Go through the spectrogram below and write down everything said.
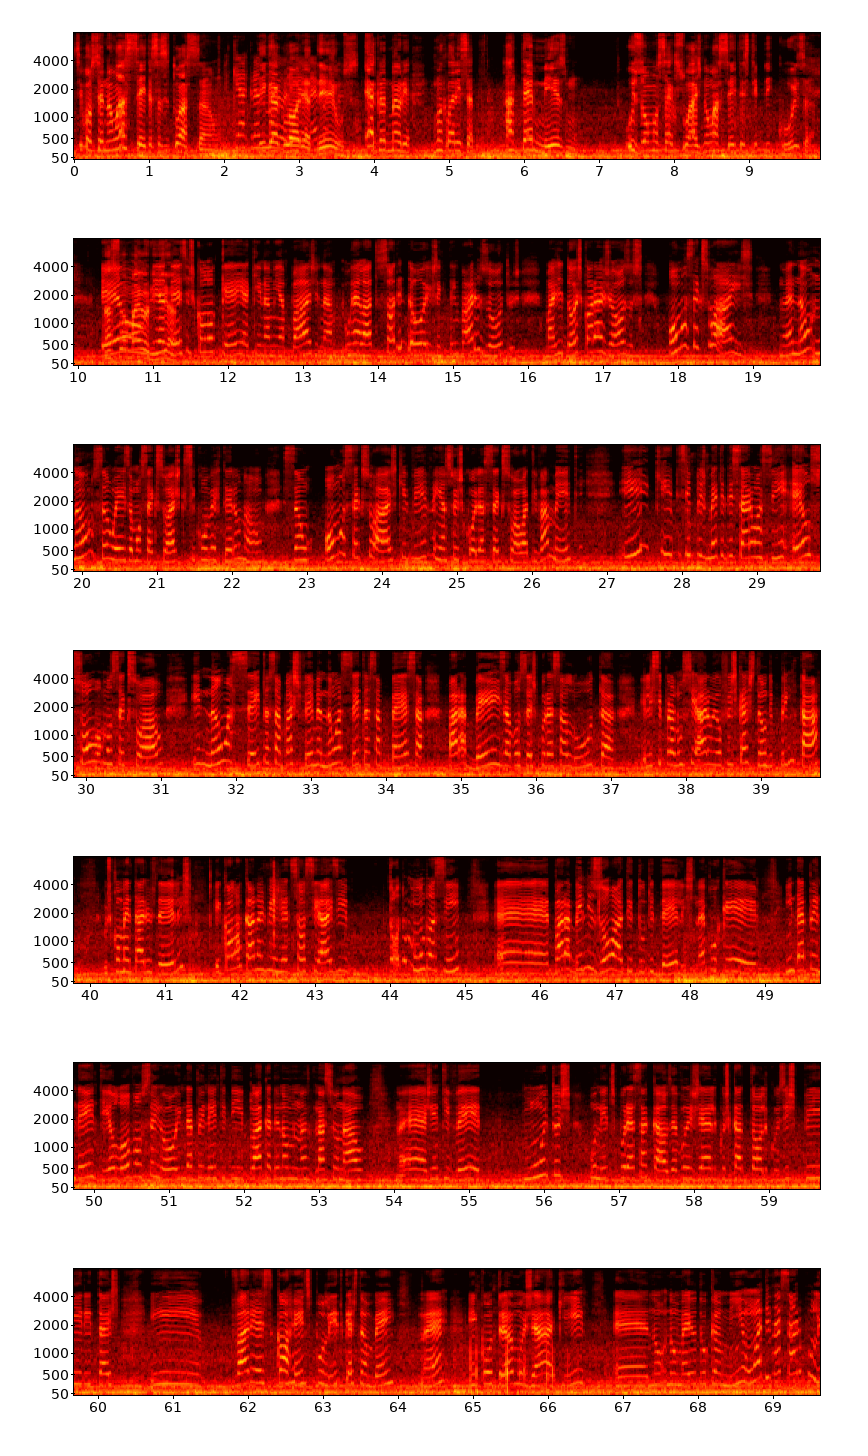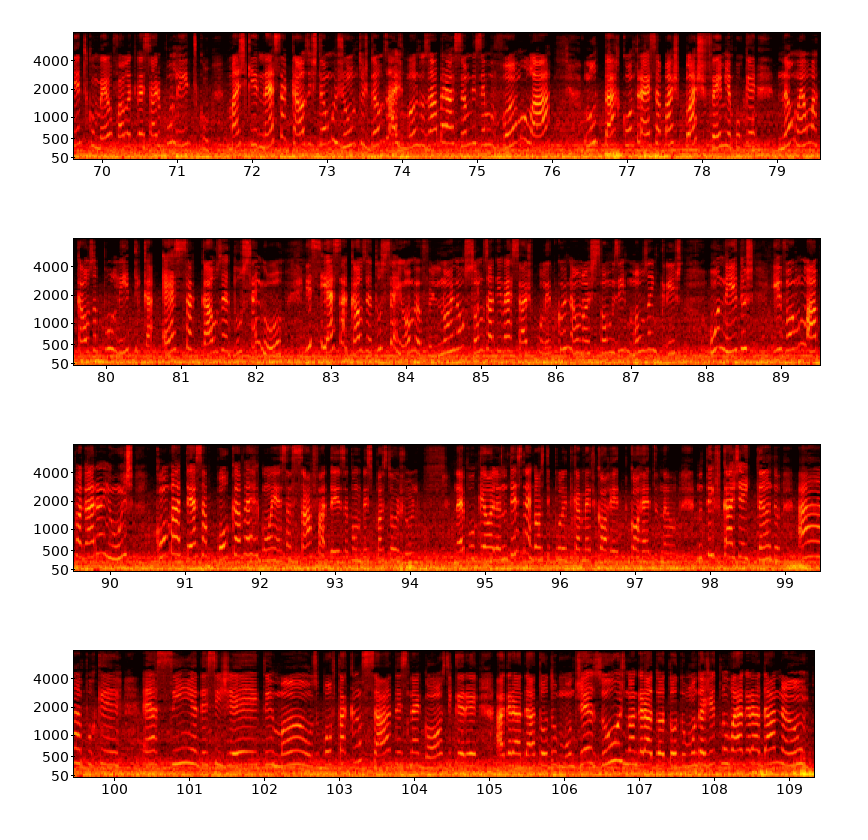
Se você não aceita essa situação, que é a diga maioria, glória né, a Deus. É a grande maioria. Irmã Clarissa, até mesmo os homossexuais não aceitam esse tipo de coisa. Na eu, maioria. um dia desses, coloquei aqui na minha página o relato só de dois, né, que tem vários outros, mas de dois corajosos homossexuais. Não, é? não, não são ex-homossexuais que se converteram, não. São homossexuais que vivem a sua escolha sexual ativamente e que simplesmente disseram assim: Eu sou homossexual e não aceito essa blasfêmia, não aceito essa peça. Parabéns a vocês por essa luta. Eles se pronunciaram e eu fiz questão de printar os comentários deles e colocar nas minhas redes sociais e todo mundo assim é, parabenizou a atitude deles, né? Porque independente, eu louvo ao Senhor, independente de placa denominacional, né? A gente vê muitos unidos por essa causa, evangélicos, católicos, espíritas e várias correntes políticas também, né? Encontramos já aqui é, no, no, meio do caminho um adversário político meu, falo adversário político, mas que nessa causa estamos juntos, damos as mãos, nos abraçamos, dizemos vamos lá lutar contra essa blasfêmia, porque não é uma causa política, essa causa é do Senhor. E se essa causa é do Senhor, meu filho, nós não somos adversários políticos, não, nós somos irmãos em Cristo, unidos e vamos lá para Garanhuns combater essa pouca vergonha, essa safadeza, como disse o pastor Júnior, né? Porque olha, não tem esse negócio de politicamente correto correto, não. Não tem que ficar ajeitando, ah, porque é assim, é desse jeito, irmãos. O povo tá cansado desse negócio de querer agradar todo mundo. Jesus não agradou a todo mundo, a gente não vai agradar, não.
